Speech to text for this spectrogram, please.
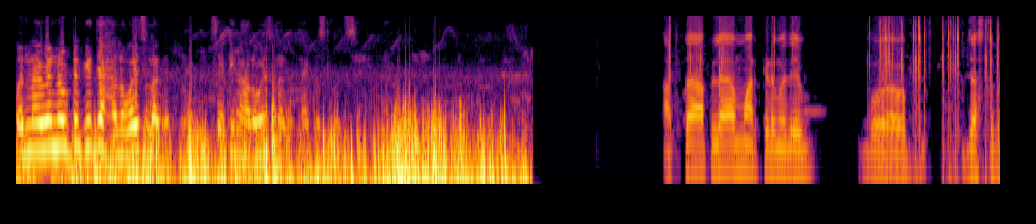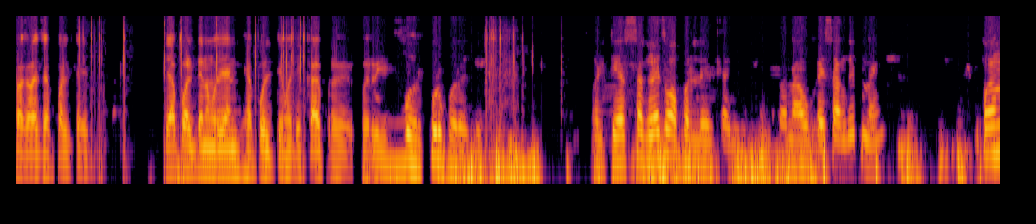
पण नव्याण्णव टक्के ते हलवायच लागत नाही. सेटिंग हलवायच लागत नाही कसलंच. आता आपल्या मार्केटमध्ये जास्त प्रकारच्या पलट्या आहेत. त्या पलट्यांमध्ये आणि ह्या पलटीमध्ये काय प्रकार फरक आहे? भरपूर फरक आहे. पलट्या सगळ्याच वापरलेल्या आम्ही नाव काही सांगत नाही. पण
